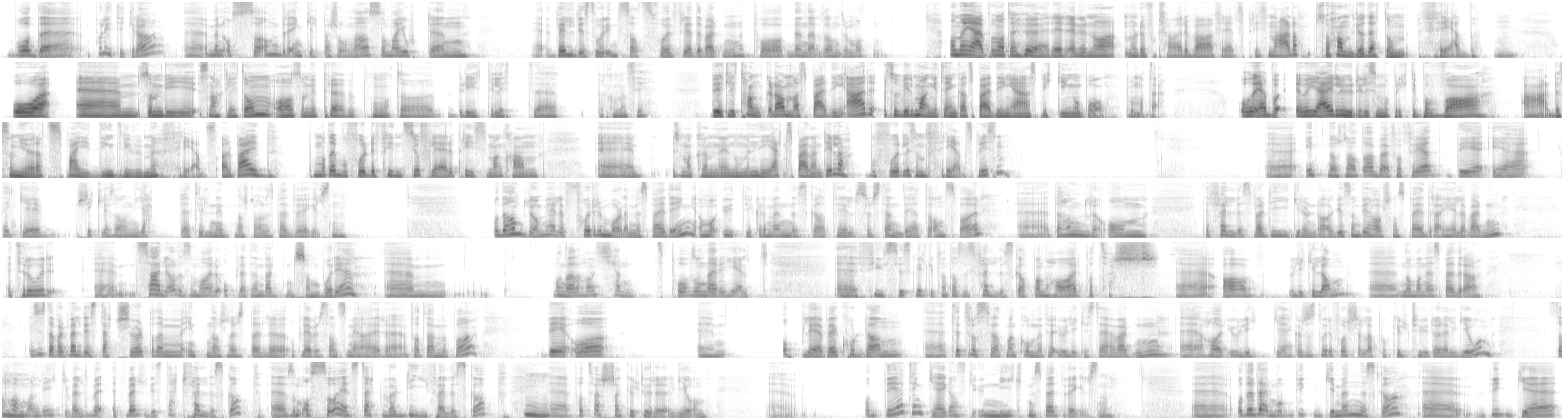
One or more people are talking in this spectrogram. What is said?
både politikere, eh, men også andre enkeltpersoner som har gjort en eh, veldig stor innsats for fred i verden på denne eller andre måten. Og når jeg på en måte hører, eller nå, når du forklarer hva fredsprisen er, da, så handler jo dette om fred. Mm. Og eh, som vi snakker litt om, og som vi prøver på en måte å bryte litt eh, Hva kan man si? Bryte litt tanker da, om hva speiding er, så vil mange tenke at speiding er spikking og bål. på en måte. Og jeg, jeg lurer liksom oppriktig på hva er det som gjør at speiding driver med fredsarbeid? På en måte, hvorfor Det fins jo flere priser man kan, eh, som man kan nominert speideren til. da. Hvorfor liksom fredsprisen? Eh, internasjonalt arbeid for fred, det er tenker skikkelig sånn hjertet til den internasjonale speiderbevegelsen. Og det handler om hele formålet med speiding, om å utvikle mennesker til selvstendighet og ansvar. Eh, det handler om det felles verdigrunnlaget som vi har som speidere i hele verden. Jeg tror eh, særlig alle som har opplevd en verdenssamboré, eh, mange av dem har kjent på sånn der helt fysisk hvilket fantastisk fellesskap man har på tvers av ulike land når man er speidere. Jeg syns det har vært veldig sterkt sjøl på de internasjonale speideropplevelsene som jeg har eh, fått være med på. Det å eh, oppleve hvordan, eh, til tross for at man kommer fra ulike steder i verden, eh, har ulike, kanskje store forskjeller på kultur og religion, så har Mm. man likevel et veldig sterkt fellesskap, eh, som også er et sterkt verdifellesskap eh, på tvers av kultur og religion. Eh, og det tenker jeg er ganske unikt med speiderbevegelsen. Eh, og det der med å bygge mennesker, eh, bygge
